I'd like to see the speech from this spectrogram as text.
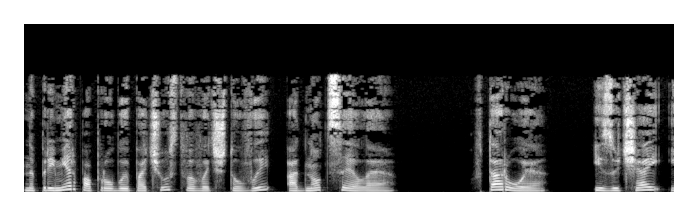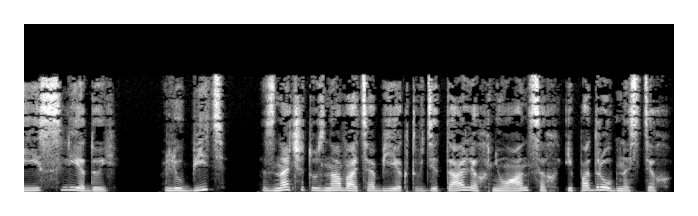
Например, попробуй почувствовать, что вы одно целое. Второе. Изучай и исследуй. Любить значит узнавать объект в деталях, нюансах и подробностях.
